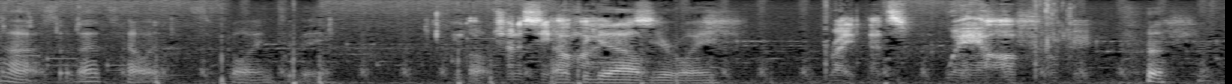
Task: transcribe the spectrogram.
Ah, so that's how it's going to be. I'm Oh, trying to see I how have to get out of your way. Right, that's way off. Okay.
